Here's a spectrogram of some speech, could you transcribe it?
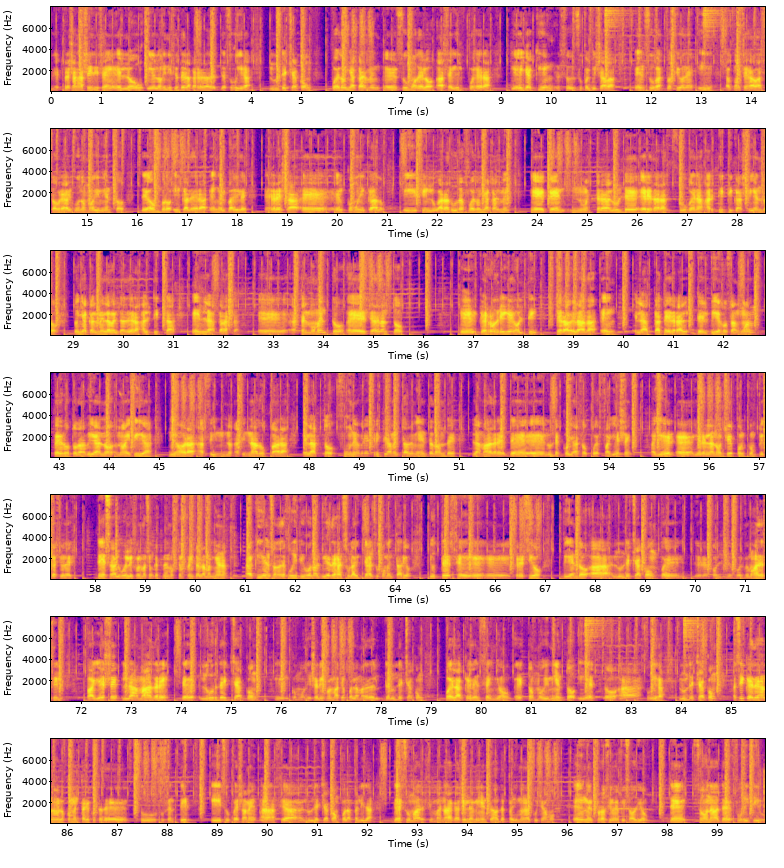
expresan así, dicen en, los inicios de la carrera de, de su hija, Luz de Chacón, fue doña Carmen eh, su modelo a seguir, pues era ella quien supervisaba en sus actuaciones y aconsejaba sobre algunos movimientos de hombro y cadera en el baile, reza eh, el comunicado. Y sin lugar a dudas fue doña Carmen eh, que nuestra Lourdes heredara su vena artística, siendo doña Carmen la verdadera artista en la casa. Eh, hasta el momento eh, se adelantó que, Rodríguez Ortiz será velada en la Catedral del Viejo San Juan, pero todavía no, no hay día ni hora asignado para el acto fúnebre. Triste y lamentable, mi gente, donde la madre de eh, Lourdes Collazo pues fallece ayer, ayer en la noche por complicaciones de salud, la información que tenemos temprano en la mañana aquí en Zona de Fugitivo. No olvide dejar su like, dejar su comentario. Si usted se eh, eh, creció viendo a Lourdes Chacón, pues eh, volvemos a decir, fallece la madre de Lourdes Chacón. Y como dice la información, pues la madre de Lourdes Chacón fue la que le enseñó estos movimientos y esto a su hija, Lourdes Chacón. Así que déjanos en los comentarios que ustedes su, su sentir y su pésame hacia Lourdes Chacón por la pérdida de su madre. Sin más nada que decirle, mi gente, nos despedimos, nos escuchamos en el próximo episodio de Zona de Fugitivo.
